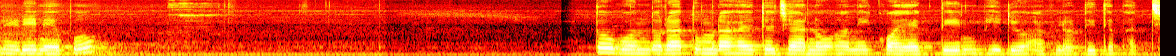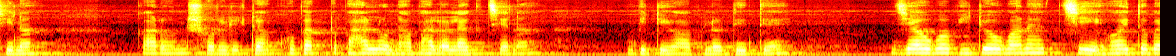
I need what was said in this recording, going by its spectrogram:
নেড়ে নেব। তো বন্ধুরা, তোমরা হয়তো জানো আমি কয়েকদিন ভিডিও আপলোড দিতে পারছি না। কারণ শরীরটা খুব একটা ভালো না, ভালো লাগছে না ভিডিও আপলোড দিতে। যাও বা ভিডিও বানাচ্ছি হয়তো বা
